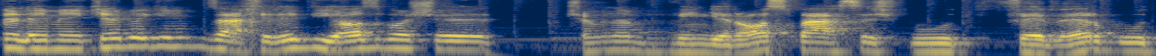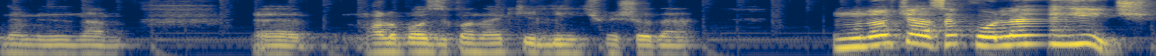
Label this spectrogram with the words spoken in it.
playmaker بگیم ذخیره دیاز باشه. چه می‌دونم wing راست بحثش بود. forward بود. نمی‌دونم حالا بازیکنایی که لینک می‌شدن. اونا که اصلا کلا هیچ.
